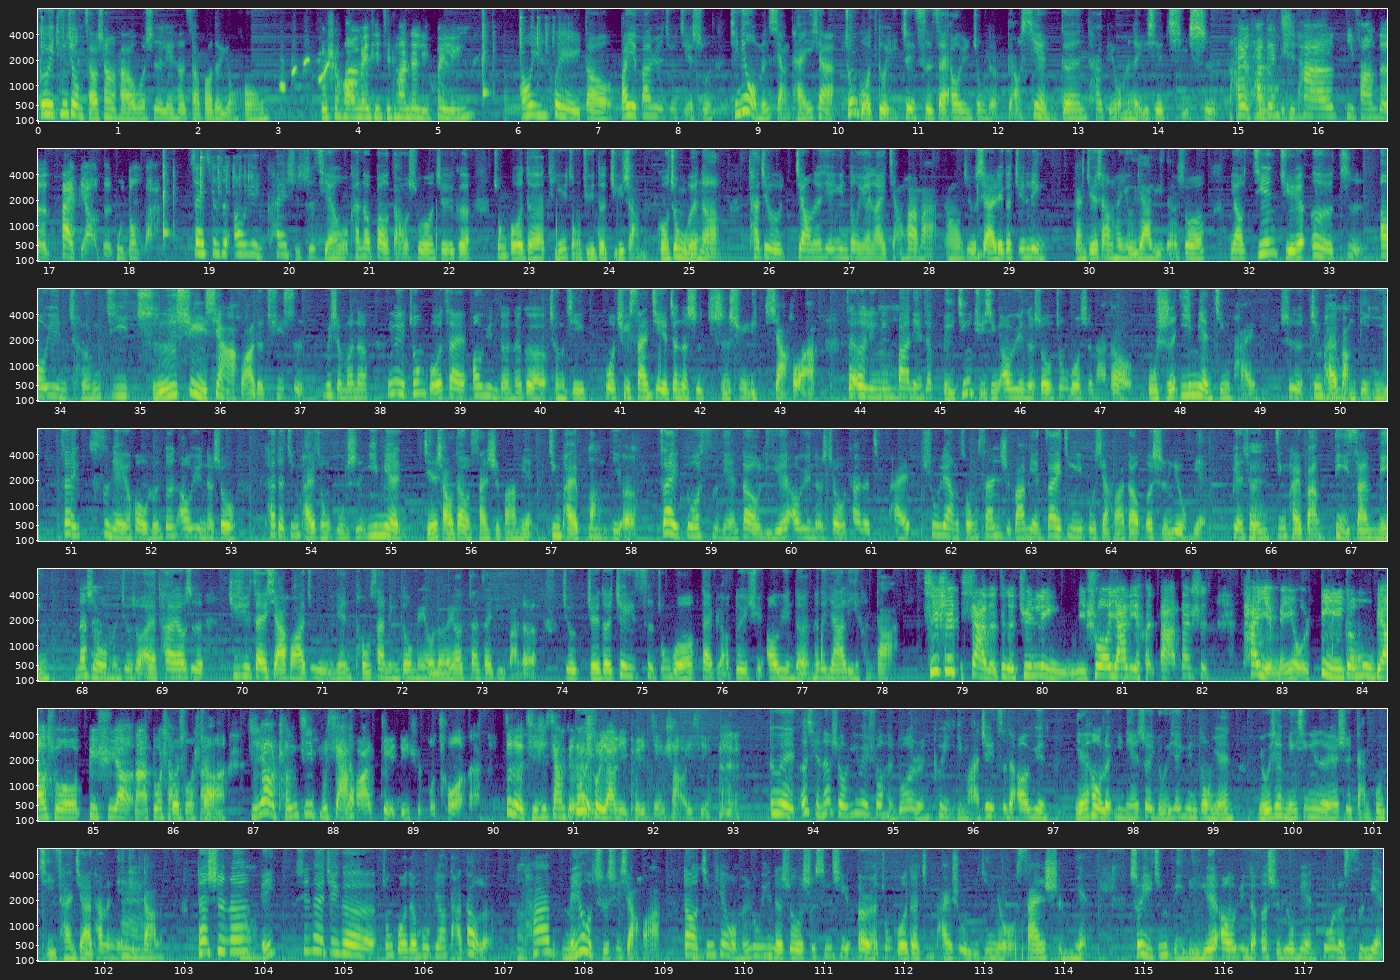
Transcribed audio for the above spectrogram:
各位听众，早上好，我是联合早报的永红，我是华媒体集团的李慧玲。奥运会到八月八日就结束，今天我们想谈一下中国队这次在奥运中的表现，跟他给我们的一些启示，还有他跟其他地方的代表的互动吧。在这次奥运开始之前，我看到报道说，这个中国的体育总局的局长苟仲文啊，他就叫那些运动员来讲话嘛，然后就下了一个军令。感觉上很有压力的，说要坚决遏制奥运成绩持续下滑的趋势。为什么呢？因为中国在奥运的那个成绩，过去三届真的是持续下滑。在二零零八年在北京举行奥运的时候，中国是拿到五十一面金牌，是金牌榜第一。在四年以后，伦敦奥运的时候，他的金牌从五十一面减少到三十八面，金牌榜第二。再多四年到里约奥运的时候，他的金牌数量从三十八面再进一步下滑到二十六面，变成金牌榜第三名。那时候我们就说，哎，他要是继续再下滑，就连头三名都没有了，要站在地板了。就觉得这一次中国代表队去奥运的那个压力很大。其实下的这个军令，你说压力很大，但是他也没有定一个目标，说必须要拿多少多少啊。只要成绩不下滑，就已经是不错的。这个其实相对来说压力可以减少一些。对，而且那时候因为说很多人退役嘛，这次的奥运延后了一年，所以有一些运动员，有一些明星运动员是赶不及参加，他们年纪大了。但是呢，哎，现在这个中国的目标达到了。它没有持续下滑，到今天我们录音的时候是星期二，中国的金牌数已经有三十面，所以已经比里约奥运的二十六面多了四面，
